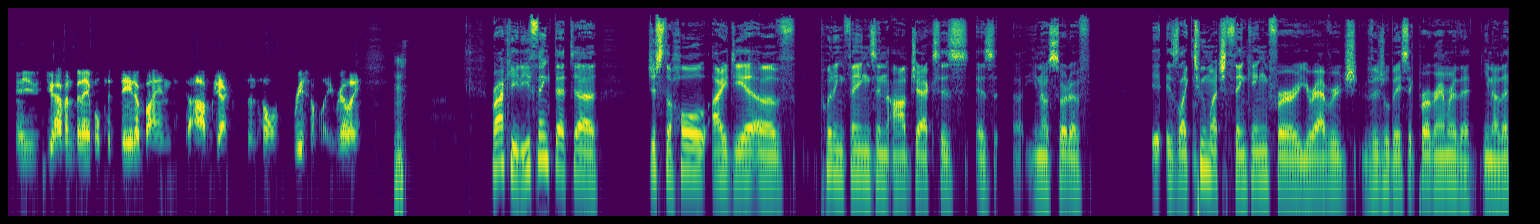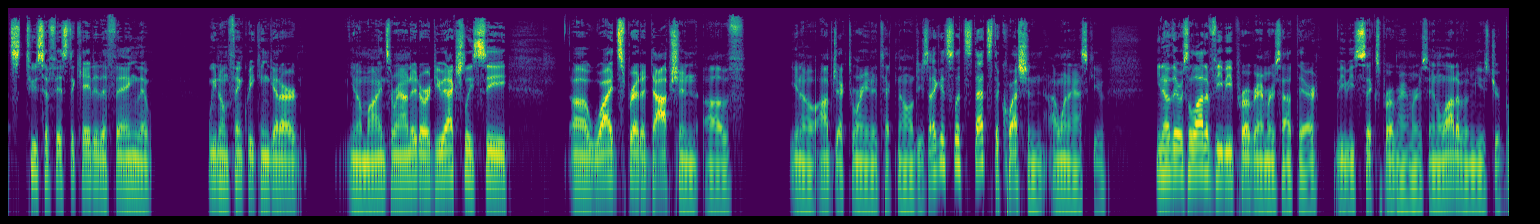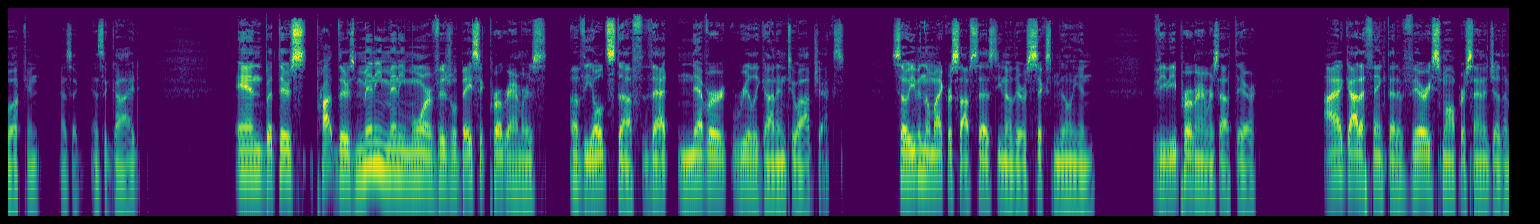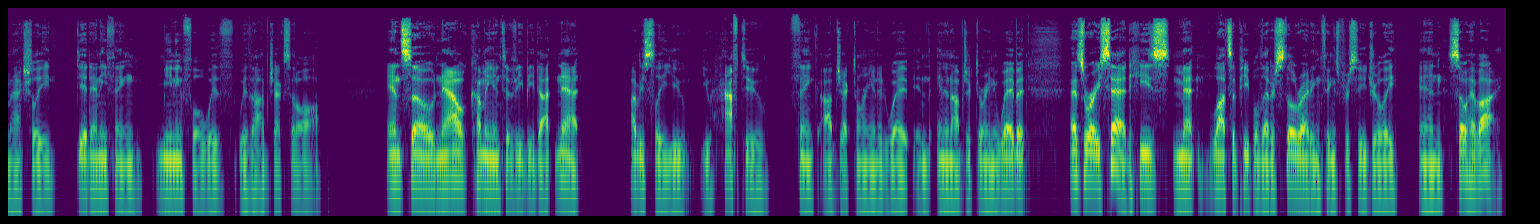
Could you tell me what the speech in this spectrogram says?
You, know, you, you haven't been able to data bind to objects until recently, really. Rocky, do you think that uh, just the whole idea of putting things in objects is, is uh, you know, sort of is like too much thinking for your average Visual Basic programmer? That you know, that's too sophisticated a thing that we don't think we can get our you know minds around it, or do you actually see uh, widespread adoption of you know object oriented technologies? I guess let's that's the question I want to ask you. You know, there was a lot of VB programmers out there, VB6 programmers, and a lot of them used your book and as a as a guide. And but there's pro- there's many many more Visual Basic programmers of the old stuff that never really got into objects. So even though Microsoft says you know there are six million VB programmers out there, I got to think that a very small percentage of them actually did anything meaningful with with objects at all. And so now coming into VB.net, obviously you you have to think object oriented way in in an object oriented way. But as Rory said, he's met lots of people that are still writing things procedurally, and so have I.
